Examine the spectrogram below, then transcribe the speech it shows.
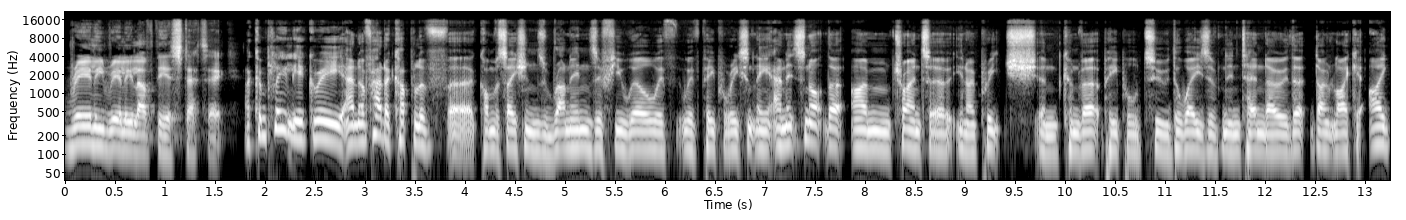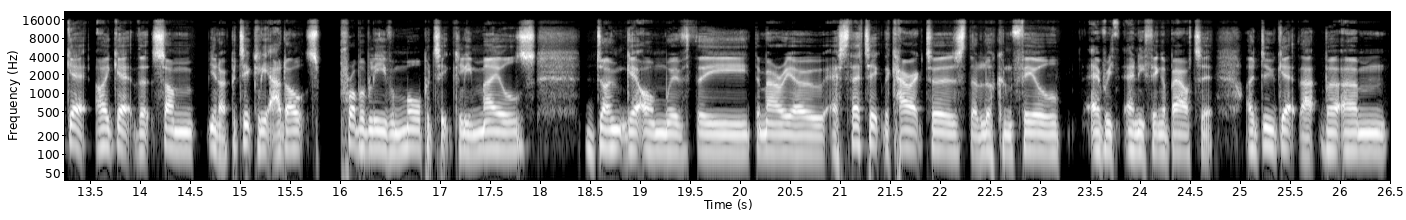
really, really love the aesthetic. I completely agree, and I've had a couple of uh, conversations run-ins, if you will, with with people recently. And it's not that I'm trying to, you know, preach and convert people to the ways of Nintendo that don't like it. I get, I get that some, you know, particularly adults, probably even more particularly males, don't get on with the the Mario aesthetic, the characters, the look and feel, every anything about it. I do get that, but um,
